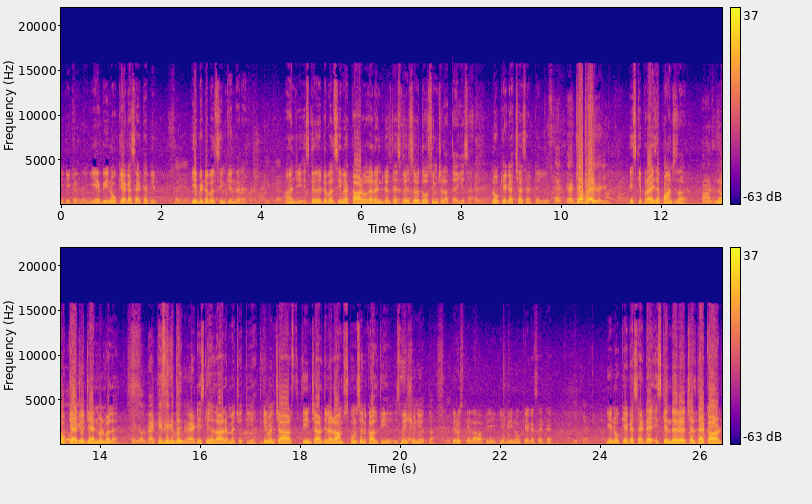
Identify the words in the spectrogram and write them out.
एक एक कर रहे हैं। ये भी नोकिया का सेट है फिर। ये भी डबल सिम के अंदर है। हाँ। जी इसके अंदर डबल सिम है कार्ड वगैरह नहीं डलता इसमें सिर्फ़ दो सिम चलाता है ये सर नोकिया का अच्छा सेट है ये। इसका क्या प्राइस है जी? इसकी प्राइस है पाँच हज़ार। नोकिया जो जैनमन वाला है। और बैटरी इसकी कितनी बैटरी इसकी हज़ार एम एच होती है। तकरीबन चार तीन चार दिन आराम सुकून से निकालती है। इसमें इशू नहीं होता। फिर उसके अलावा फिर ये भी नोकिया का सेट है। ये नोकिया का सेट है। इसके अंदर चलता है कार्ड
